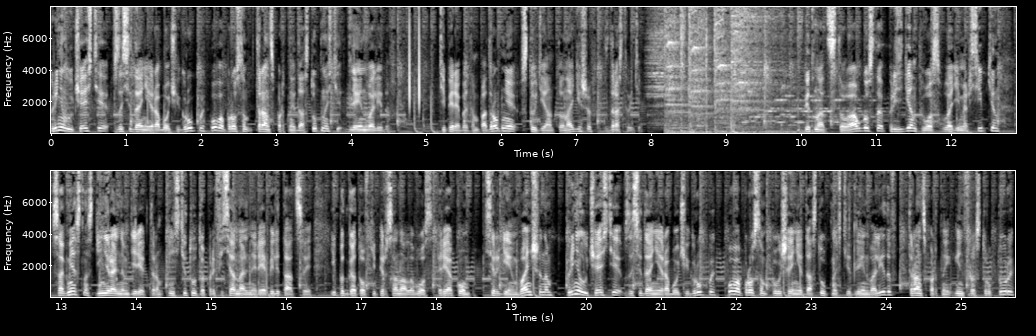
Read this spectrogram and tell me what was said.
принял участие в заседании рабочей группы по вопросам транспортной доступности для инвалидов. Теперь об этом подробнее в студии Антон Агишев. Здравствуйте. Здравствуйте. 15 августа президент ВОЗ Владимир Сипкин совместно с генеральным директором Института профессиональной реабилитации и подготовки персонала ВОЗ «Реакомп» Сергеем Ваншиным принял участие в заседании рабочей группы по вопросам повышения доступности для инвалидов, транспортной инфраструктуры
